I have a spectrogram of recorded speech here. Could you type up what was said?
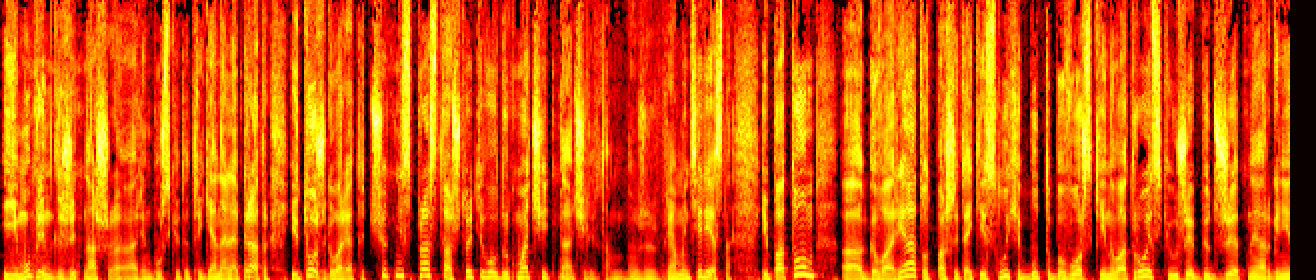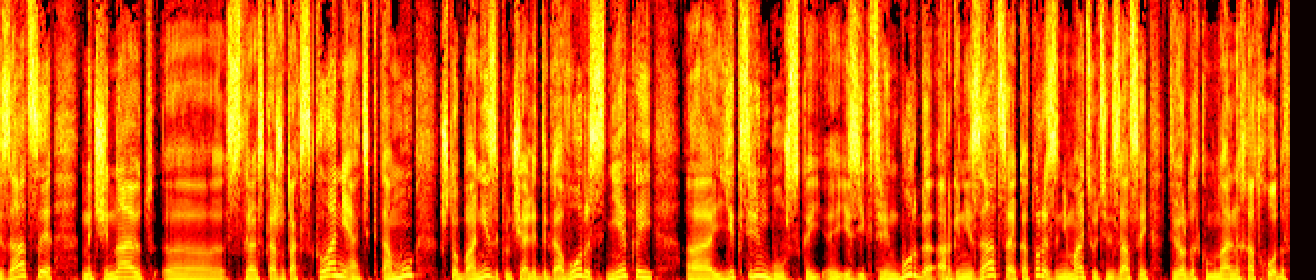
И ему принадлежит наш э, оренбургский вот этот региональный оператор. И тоже говорят, а что-то неспроста, что это его вдруг мочить начали, там прям интересно. И потом э, говорят, вот пошли такие слухи, будто бы Ворские и Новотроицкие уже бюджетные организации начинают, э, скажем так, склонять к тому, чтобы они заключали договоры с некой э, Екатеринбургской, э, из Екатеринбурга организация, которая занимается утилизацией твердых коммунальных отходов.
